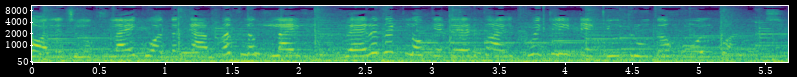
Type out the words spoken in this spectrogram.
college looks like, what the campus looks like, where is it located. So I'll quickly take you through the whole college.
